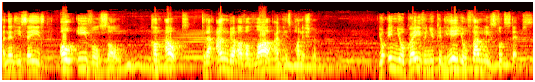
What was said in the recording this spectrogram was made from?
And then he says, O evil soul, come out to the anger of Allah and His punishment. You're in your grave and you can hear your family's footsteps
